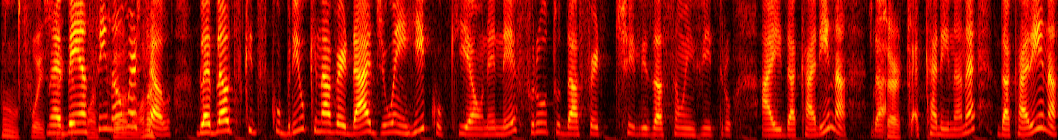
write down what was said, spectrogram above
Não foi isso Não é bem assim não, aconteceu, né? Marcelo. Blebleu diz que descobriu que, na verdade, o Henrico, que é o nenê, fruto da fertilização in vitro aí da Karina, da Certo. Karina, né? Da Karina,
